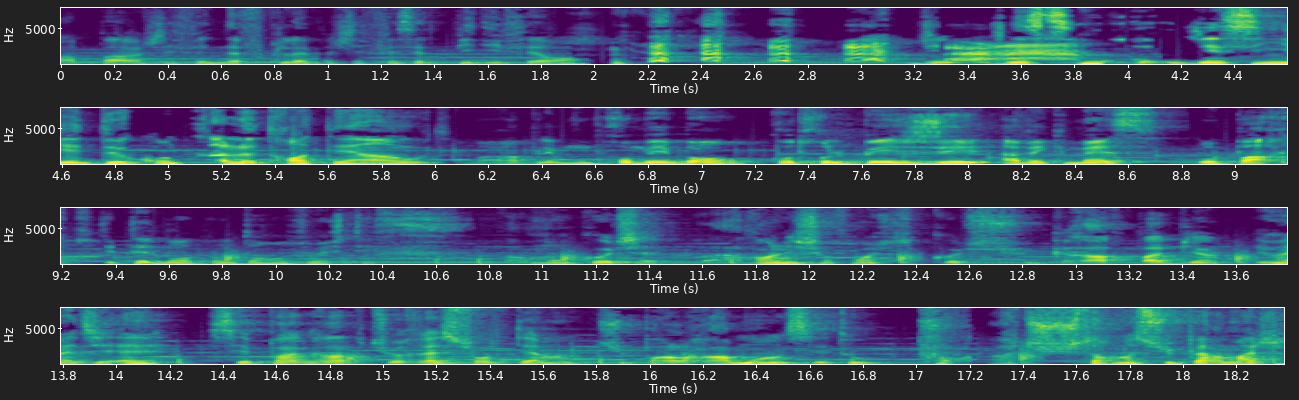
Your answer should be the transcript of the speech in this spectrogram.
moi, à part, j'ai fait 9 clubs, j'ai fait 7 pays différents. J'ai signé, signé, deux contrats le 31 août. Ça m'a rappelé mon premier banc contre le PSG avec Metz au parc. J'étais tellement content, tu vois, j'étais fou. Alors mon coach, avant l'échauffement, je dis coach, je suis grave pas bien. Il m'a dit, hé, c'est pas grave, tu restes sur le terrain, tu parleras moins, c'est tout. Ah, tu sors un super match.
